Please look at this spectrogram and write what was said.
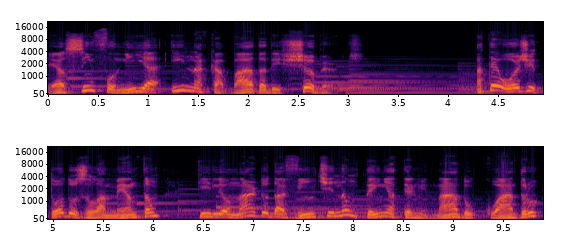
é a Sinfonia Inacabada de Schubert. Até hoje todos lamentam que Leonardo da Vinci não tenha terminado o quadro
